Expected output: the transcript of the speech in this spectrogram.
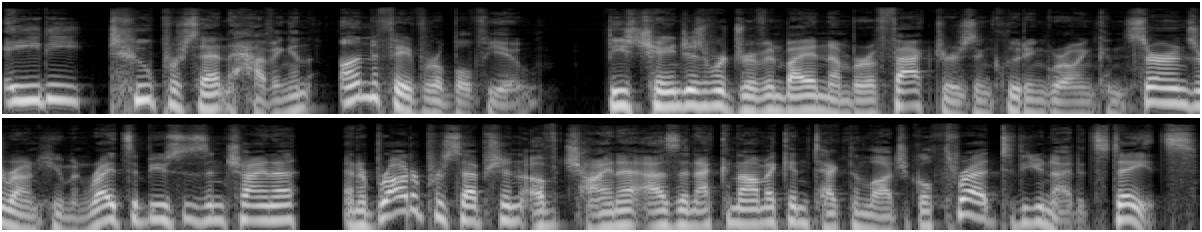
82% having an unfavorable view. These changes were driven by a number of factors, including growing concerns around human rights abuses in China and a broader perception of China as an economic and technological threat to the United States.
